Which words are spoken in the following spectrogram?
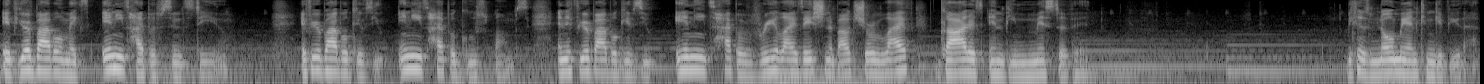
If your Bible makes any type of sense to you, if your Bible gives you any type of goosebumps, and if your Bible gives you any type of realization about your life, God is in the midst of it. Because no man can give you that.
